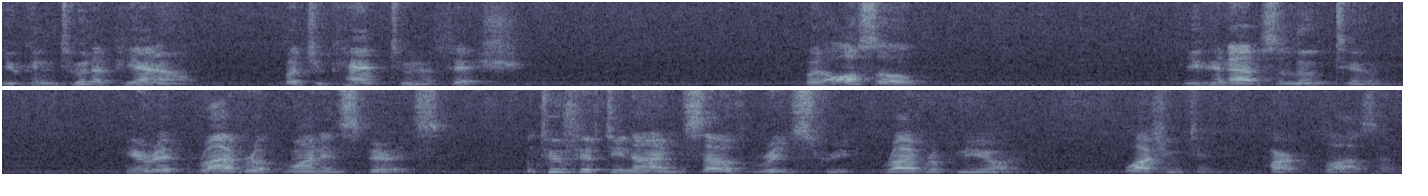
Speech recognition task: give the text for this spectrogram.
You can tune a piano, but you can't tune a fish. But also, you can absolute tune here at Rye Brook Wine and Spirits, 259 South Ridge Street, Rye Brook, New York, Washington, Park Plaza.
